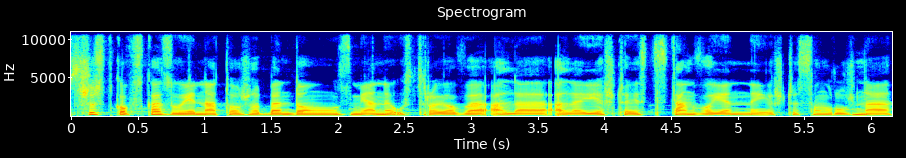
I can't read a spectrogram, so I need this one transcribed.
wszystko wskazuje na to, że będą zmiany ustrojowe, ale, ale jeszcze jest stan wojenny, jeszcze są różne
